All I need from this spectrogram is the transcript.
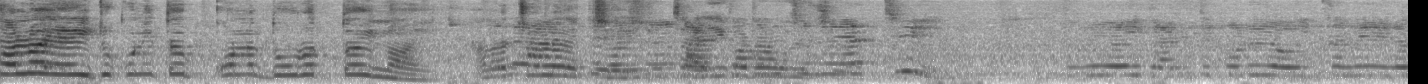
চলো এইটুকুনি তো কোনো দূরত্বই নয়। আমরা চলে যাচ্ছি। চালিয়ে কথা বলছি। যাচ্ছি? তুমি ওই গাড়িতে করে ওইখানে এরা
